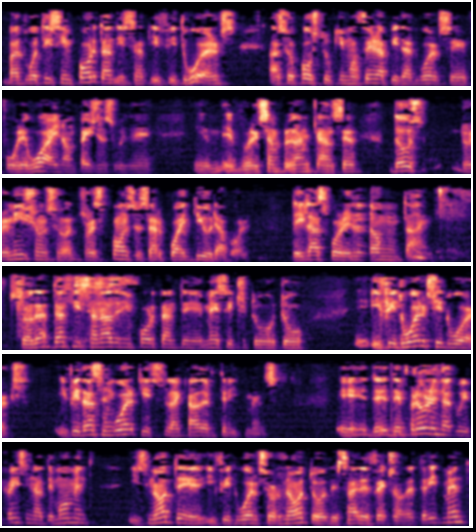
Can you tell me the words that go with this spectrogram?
But what is important is that if it works, as opposed to chemotherapy that works uh, for a while on patients with uh, um, for example, lung cancer, those remissions or responses are quite durable. They last for a long time. So that, that is another important uh, message to, to, if it works, it works. If it doesn't work, it's like other treatments. Uh, the, the problem that we're facing at the moment is not uh, if it works or not or the side effects of the treatment,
